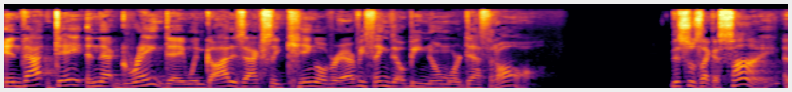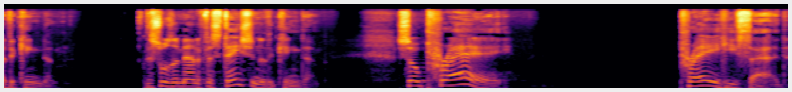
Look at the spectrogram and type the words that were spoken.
In that day, in that great day when God is actually king over everything, there'll be no more death at all. This was like a sign of the kingdom. This was a manifestation of the kingdom. So pray. Pray, he said,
